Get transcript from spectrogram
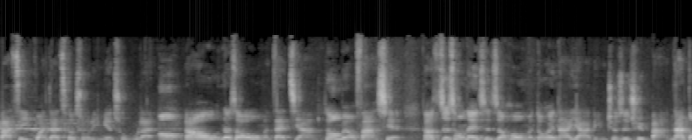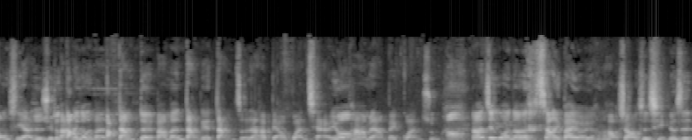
把自己关在厕所里面出不来。哦。然后那时候我们在家，所以我没有发现。哦、然后自从那一次之后，我们都会拿哑铃，就是去把拿东西啊，就是去把那个门当，当对，把门挡给挡着，让他不要关起来，因为我怕他们俩被关住。嗯。然后结果呢，上礼拜有一个很好笑的事情，就是。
